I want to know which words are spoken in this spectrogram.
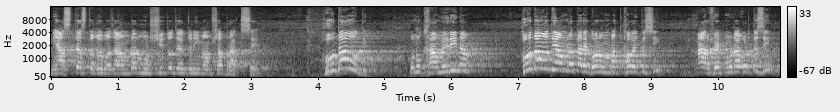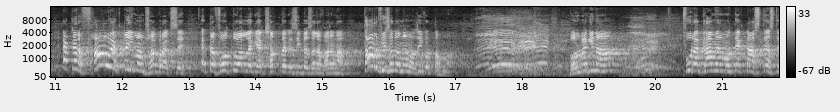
নিয়ে আস্তে আস্তে কইব যে আমরার মসজিদও যে একজন ইমাম সাহেব রাখছে। হুদাউদি কোনো খামেরই না। হুদাউদি আমরা তারে গরম ভাত খাওয়াইতেছি, আর ফেট মোটা করতেছি। একটা ফাও একটা ইমাম সাহেব রাখছে, একটা ফতোয়ার লাগে এক সপ্তাহ গেছি, বেচারা পারে না। তার তো নামাজই করতাম না। বলবে কি না? পুরা গ্রামের মধ্যে একটা আস্তে আস্তে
